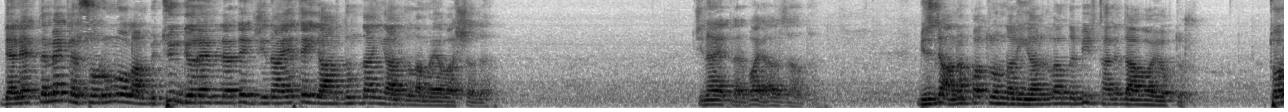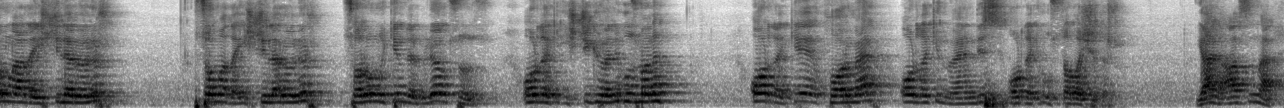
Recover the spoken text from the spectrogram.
denetlemekle sorumlu olan bütün görevlilerde cinayete yardımdan yargılamaya başladı. Cinayetler bayağı azaldı. Bizde ana patronların yargılandığı bir tane dava yoktur. Torunlarda işçiler ölür, Soma'da işçiler ölür. Sorumlu kimdir biliyor musunuz? Oradaki işçi güvenlik uzmanı, oradaki formel, oradaki mühendis, oradaki ustabaşıdır. Yani aslında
